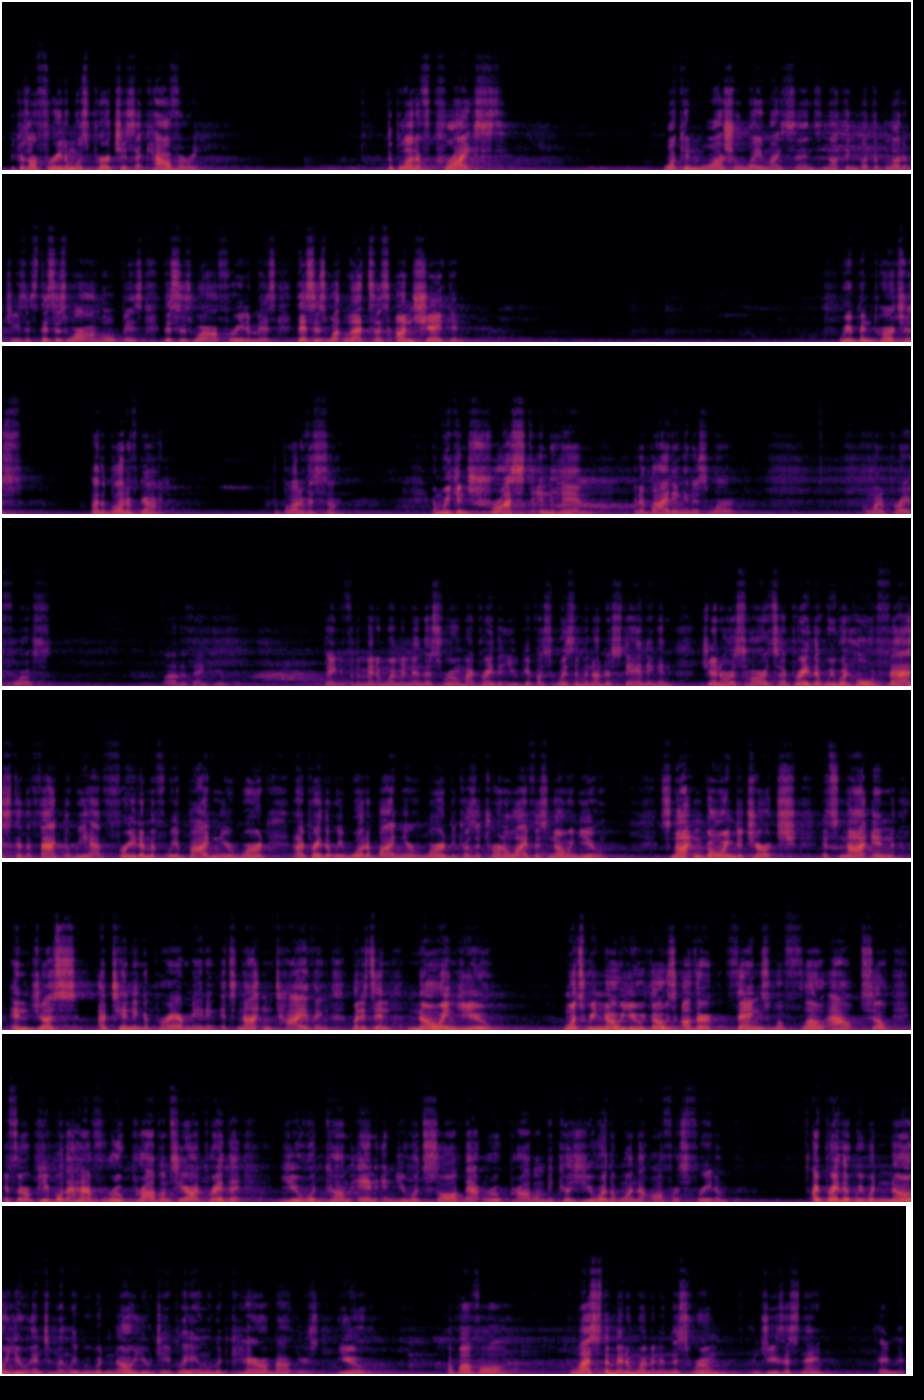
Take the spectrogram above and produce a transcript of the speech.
because our freedom was purchased at Calvary. The blood of Christ. What can wash away my sins? Nothing but the blood of Jesus. This is where our hope is. This is where our freedom is. This is what lets us unshaken. We've been purchased by the blood of God, the blood of His Son and we can trust in Him and abiding in His Word. I want to pray for us. Father, thank you. Thank you for the men and women in this room. I pray that you give us wisdom and understanding and generous hearts. I pray that we would hold fast to the fact that we have freedom if we abide in your word. And I pray that we would abide in your word because eternal life is knowing you. It's not in going to church. It's not in, in just attending a prayer meeting. It's not in tithing, but it's in knowing you once we know you, those other things will flow out. So if there are people that have root problems here, I pray that you would come in and you would solve that root problem because you are the one that offers freedom. I pray that we would know you intimately, we would know you deeply, and we would care about your, you above all. Bless the men and women in this room. In Jesus' name, amen.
